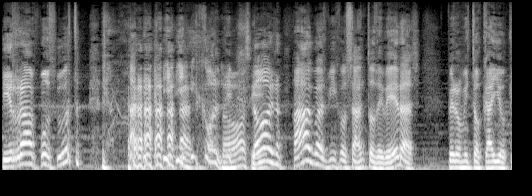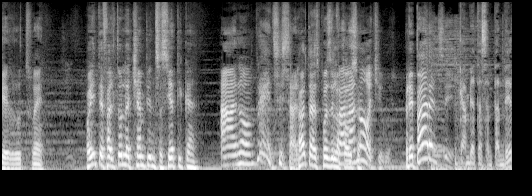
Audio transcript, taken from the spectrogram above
y Ramos? Híjole. No, sí. no, no. Aguas, mi hijo santo, de veras. Pero mi tocayo, qué bruto fue. Oye, te faltó la Champions Asiática. Ah, no, ven, se sale. Ahorita después de la Para pausa. la noche, güey. ¡Prepárense! Cámbiate a Santander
